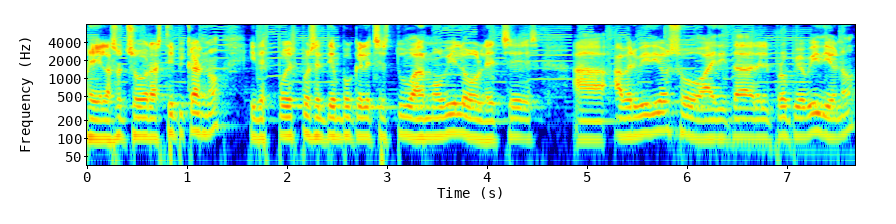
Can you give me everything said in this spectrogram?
eh, las 8 horas típicas, ¿no? Y después, pues el tiempo que le eches tú al móvil o le eches a, ver vídeos o a editar el propio vídeo, ¿no?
